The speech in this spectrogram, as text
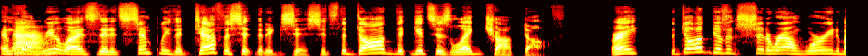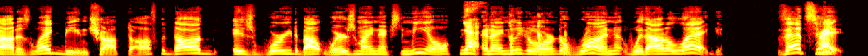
And we Ah. don't realize that it's simply the deficit that exists. It's the dog that gets his leg chopped off, right? The dog doesn't sit around worried about his leg being chopped off. The dog is worried about where's my next meal Yeah. and I need to learn to run without a leg. That's Right. it.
